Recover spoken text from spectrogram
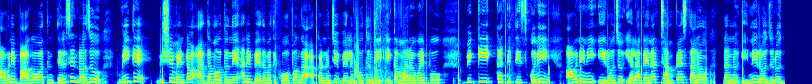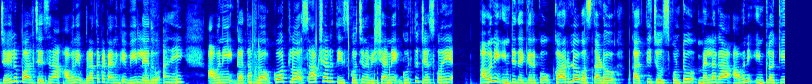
అవని భాగవతం తెలిసిన రోజు మీకే విషయం ఏంటో అర్థమవుతుంది అని వేదవతి కోపంగా అక్కడి నుంచి వెళ్ళిపోతుంది. ఇక మరోవైపు విక్కీ కత్తి తీసుకొని అవనిని ఈరోజు ఎలాగైనా చంపేస్తాను. నన్ను ఇన్ని రోజులు జైలు పాలు చేసినా అవని బ్రతకటానికి వీల్లేదు అని అవని గతంలో కోర్టులో సాక్ష్యాలు తీసుకొచ్చిన విషయాన్ని గుర్తు చేసుకొని అవని ఇంటి దగ్గరకు కారులో వస్తాడు. కత్తి చూసుకుంటూ మెల్లగా అవని ఇంట్లోకి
